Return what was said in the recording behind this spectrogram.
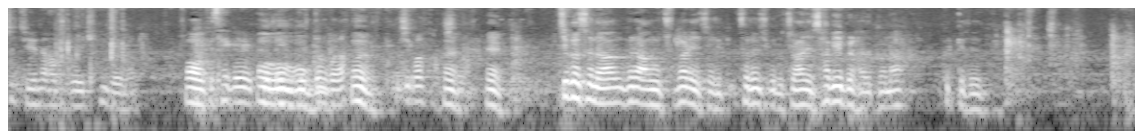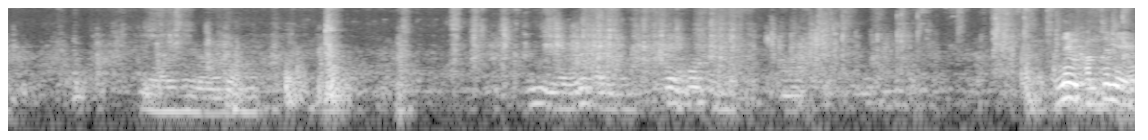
포츠 뒤에다가 뭘 춘대요? 어, 그 세 개, 그 어, 어, 어. 있던 거야? 응, 찍어서 응, 갑시다. 예. 찍어서는 안, 그냥 안 중간에 저, 저런 식으로 저 안에 삽입을 하거나 그렇게 돼. 안 내면 감점이에요.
